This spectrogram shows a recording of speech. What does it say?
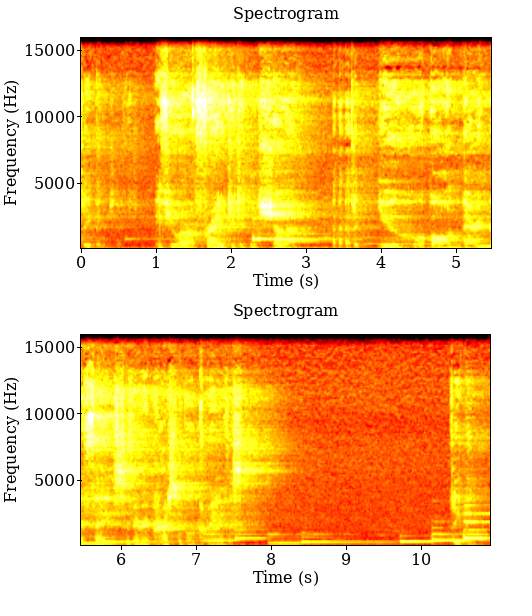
sleeping If you were afraid you didn't show it, you who were born bearing the face of irrepressible grievous. Sleeping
